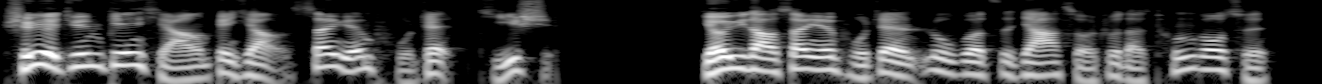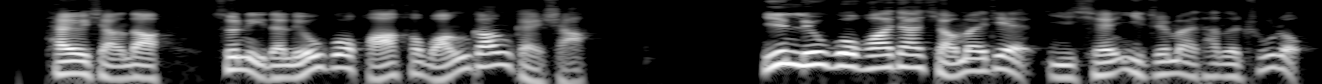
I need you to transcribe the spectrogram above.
石月军边想边向三元浦镇疾驶。由于到三元浦镇路过自家所住的通沟村，他又想到村里的刘国华和王刚该杀。因刘国华家小卖店以前一直卖他的猪肉，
